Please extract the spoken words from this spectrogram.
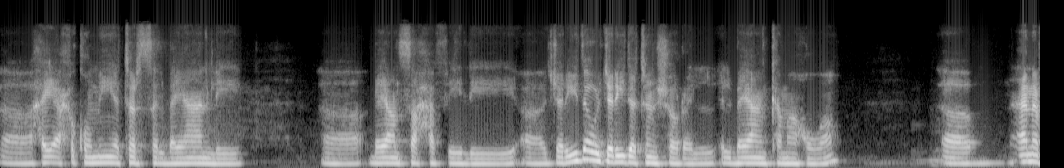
آه، هيئة حكومية ترسل بيان ل آه، بيان صحفي لجريده والجريدة تنشر البيان كما هو. آه، أنا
